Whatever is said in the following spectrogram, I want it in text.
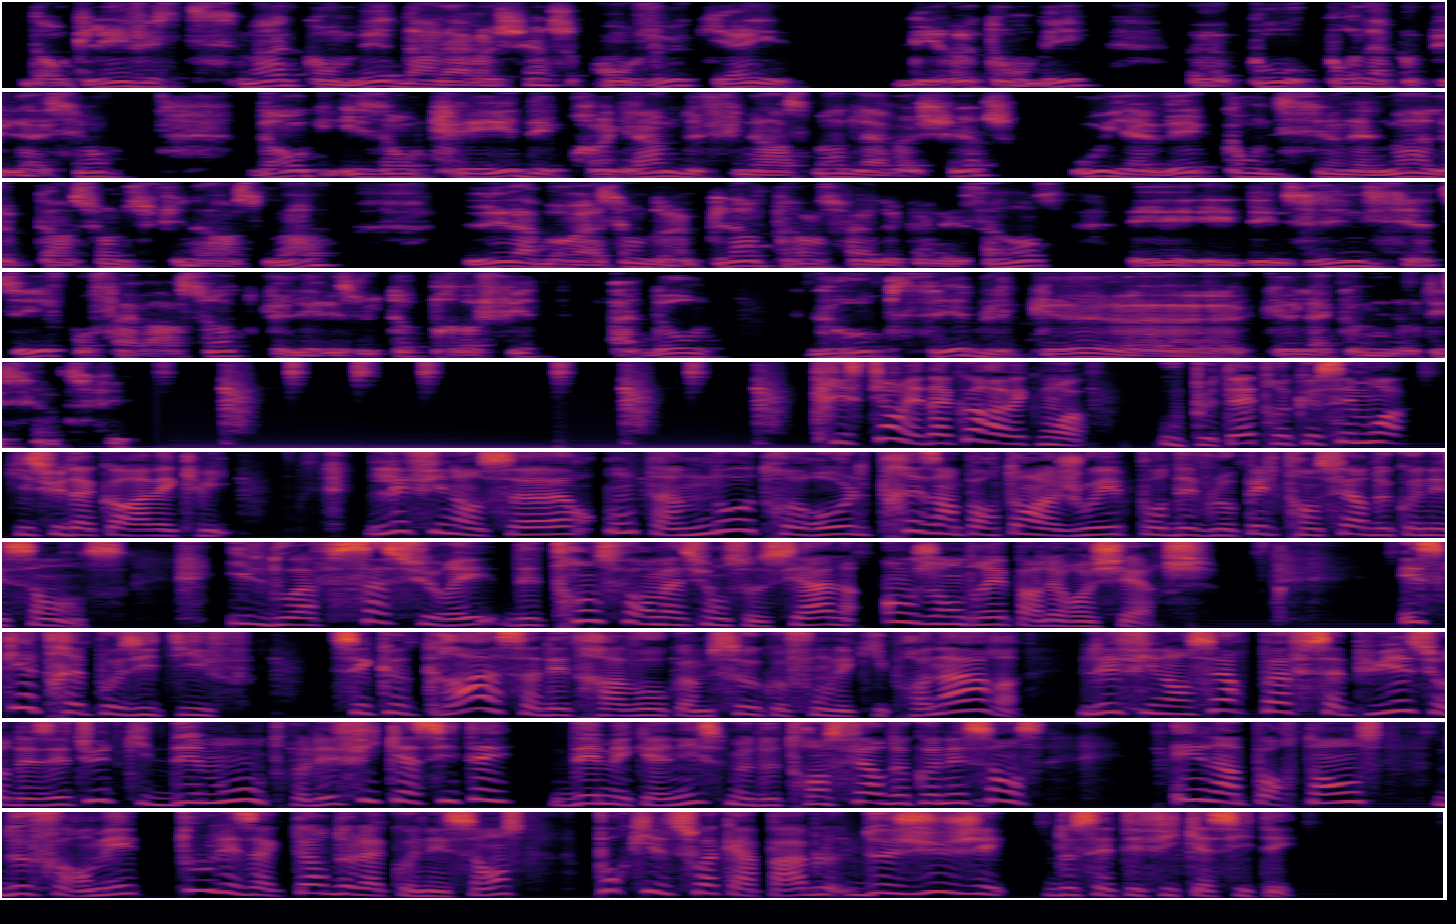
Donc, l'investissement qu'on met dans la recherche, on veut qu'il y ait des retombées euh, pour, pour la population. Donc, ils ont créé des programmes de financement de la recherche où il y avait conditionnellement à l'obtention du financement l'élaboration d'un plan de transfert de connaissances et, des initiatives pour faire en sorte que les résultats profitent à d'autres groupes cibles que, euh, que la communauté scientifique. Christian est d'accord avec moi, ou peut-être que c'est moi qui suis d'accord avec lui. Les financeurs ont un autre rôle très important à jouer pour développer le transfert de connaissances. Ils doivent s'assurer des transformations sociales engendrées par les recherches. Et ce qui est très positif, c'est que grâce à des travaux comme ceux que font l'équipe Renard, les financeurs peuvent s'appuyer sur des études qui démontrent l'efficacité des mécanismes de transfert de connaissances et l'importance de former tous les acteurs de la connaissance pour qu'ils soient capables de juger de cette efficacité.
